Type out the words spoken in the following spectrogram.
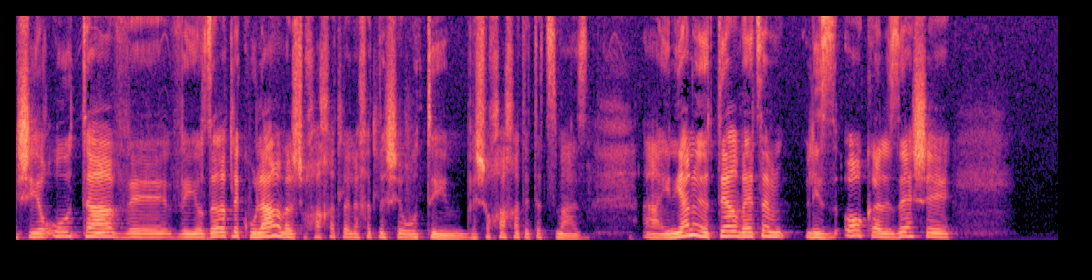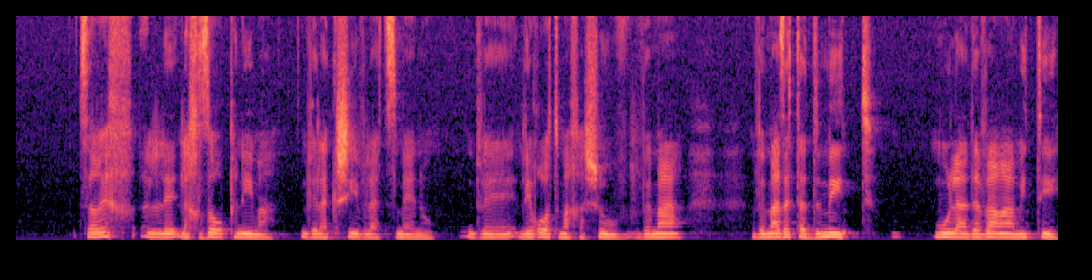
שיראו אותה והיא עוזרת לכולם, אבל שוכחת ללכת לשירותים, ושוכחת את עצמה. אז העניין הוא יותר בעצם לזעוק על זה שצריך לחזור פנימה ולהקשיב לעצמנו ולראות מה חשוב ומה, ומה זה תדמית מול הדבר האמיתי.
